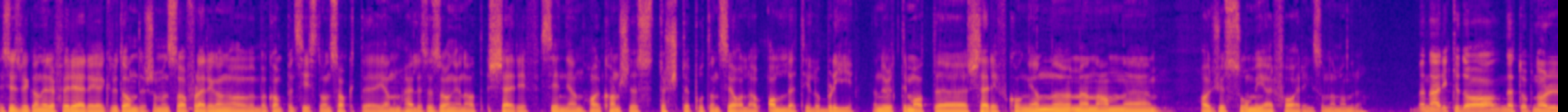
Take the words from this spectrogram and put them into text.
Jeg syns vi kan referere Knut Anders, som han sa flere ganger på kampen sist, og han sagt det gjennom hele sesongen, at sheriff Sinjan har kanskje det største potensialet av alle til å bli den ultimate sheriffkongen, men han eh, har ikke så mye erfaring som de andre. Men er ikke da, nettopp når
